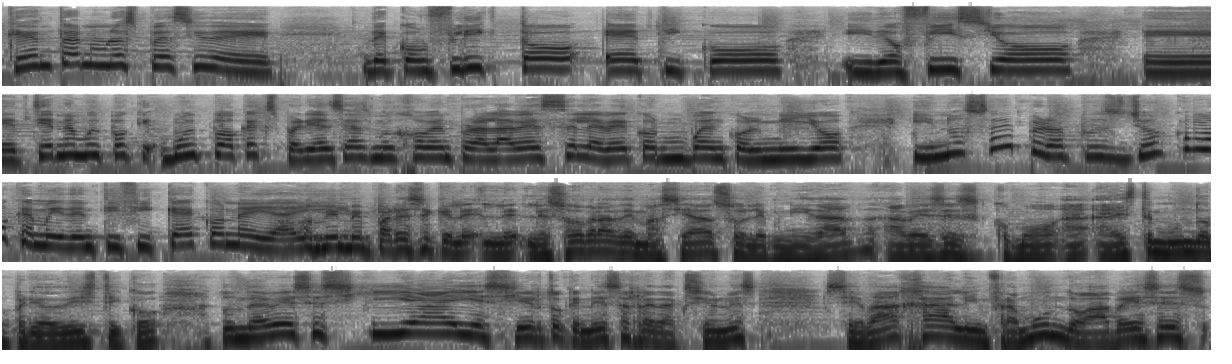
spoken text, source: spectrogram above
que entra en una especie de, de conflicto ético y de oficio. Tiene muy, poqui- muy poca experiencia, es muy joven, pero a la vez se le ve con un buen colmillo. Y no sé, pero pues yo como que me con ella. A y- mí me parece que le, le- le sobra demasiada solemnidad a veces como a, a este mundo periodístico, donde a veces sí hay, es cierto que en esas redacciones se baja al inframundo, a veces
